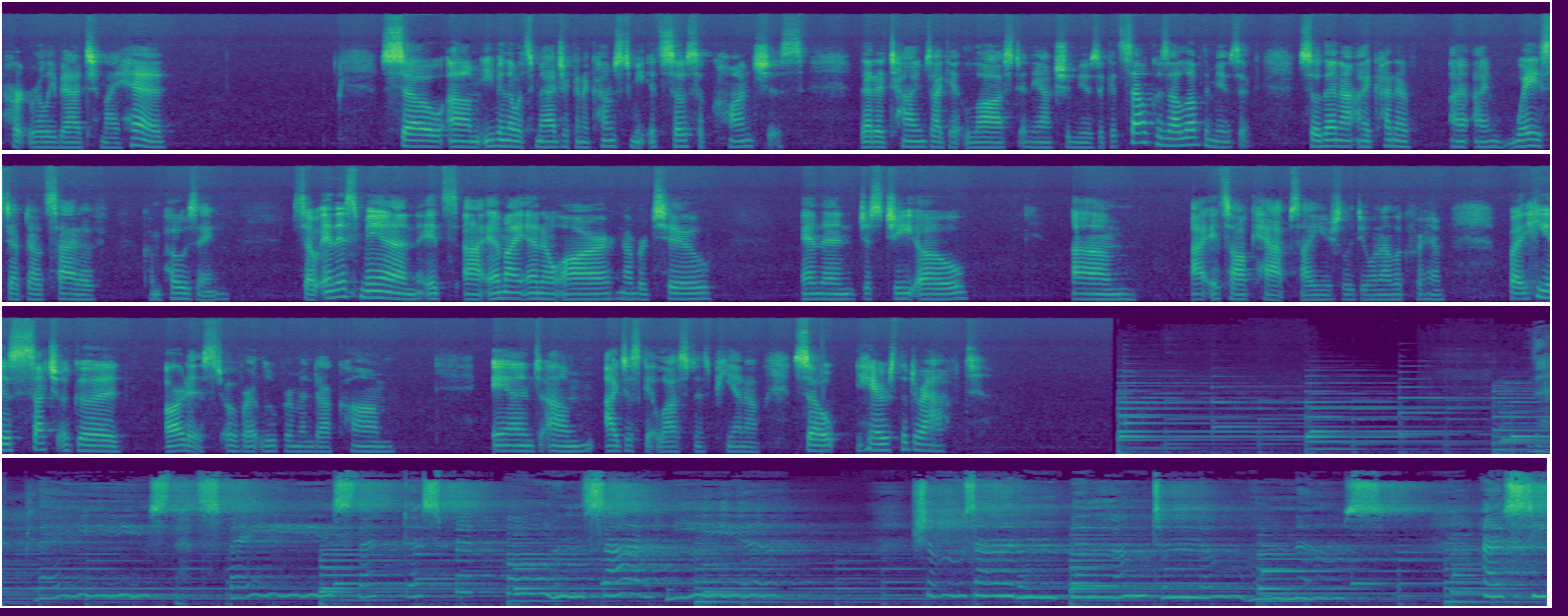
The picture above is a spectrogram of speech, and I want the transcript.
hurt really bad to my head. So um, even though it's magic and it comes to me, it's so subconscious that at times I get lost in the actual music itself because I love the music. So then I, I kind of I, am way stepped outside of composing. So, in this man, it's uh, M I N O R number two, and then just G O. Um, I, it's all caps. I usually do when I look for him, but he is such a good artist over at Looperman.com, and um, I just get lost in his piano. So here's the draft inside of me shows I don't belong to no one else. I've seen.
